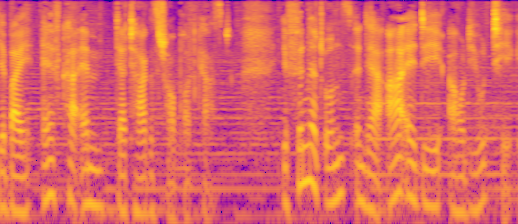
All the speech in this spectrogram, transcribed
hier bei 11KM, der Tagesschau-Podcast. Ihr findet uns in der ARD Audiothek.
